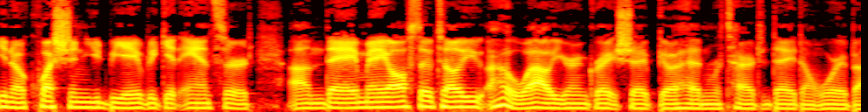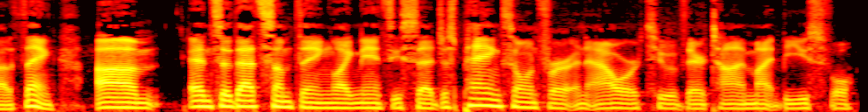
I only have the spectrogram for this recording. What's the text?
you know question you'd be able to get answered. Um, they may also tell you, "Oh, wow, you're in great shape. Go ahead and retire today. Don't worry about a thing." Um, and so that's something like Nancy said. Just paying someone for an hour or two of their time might be useful.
